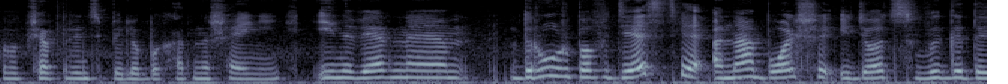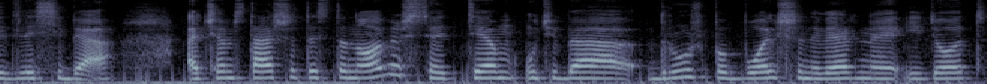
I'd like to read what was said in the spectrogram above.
вообще, в принципе, любых отношений. И, наверное, дружба в детстве, она больше идет с выгодой для себя. А чем старше ты становишься, тем у тебя дружба больше, наверное, идет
